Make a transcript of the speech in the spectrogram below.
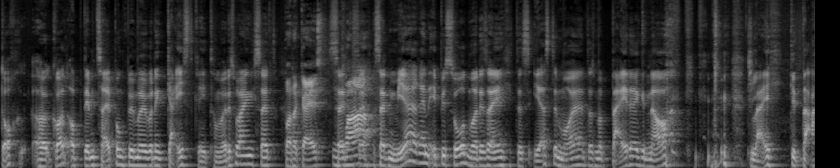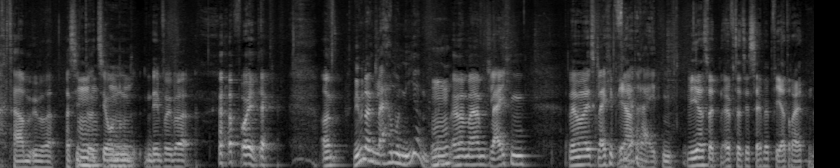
doch, äh, gerade ab dem Zeitpunkt, wie wir über den Geist geredet haben, weil das war eigentlich seit, War der Geist. seit, Wow. seit, seit mehreren Episoden war das eigentlich das erste Mal, dass wir beide genau gleich gedacht haben über eine Situation und in dem Fall über eine Folge. Und wie wir dann gleich harmonieren, wenn wir mal am gleichen, wenn wir das gleiche Pferd Ja. reiten. Wir sollten öfter dasselbe Pferd reiten.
